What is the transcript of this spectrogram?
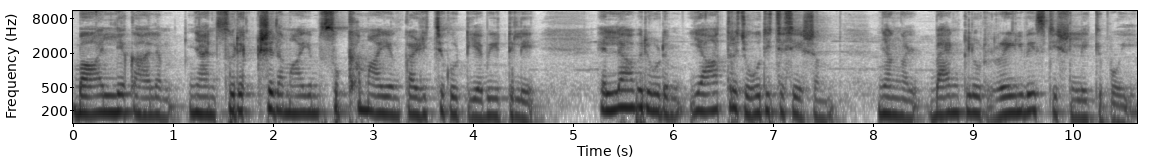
ബാല്യകാലം ഞാൻ സുരക്ഷിതമായും സുഖമായും കഴിച്ചുകൂട്ടിയ വീട്ടിലെ എല്ലാവരോടും യാത്ര ചോദിച്ച ശേഷം ഞങ്ങൾ ബാംഗ്ലൂർ റെയിൽവേ സ്റ്റേഷനിലേക്ക് പോയി.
